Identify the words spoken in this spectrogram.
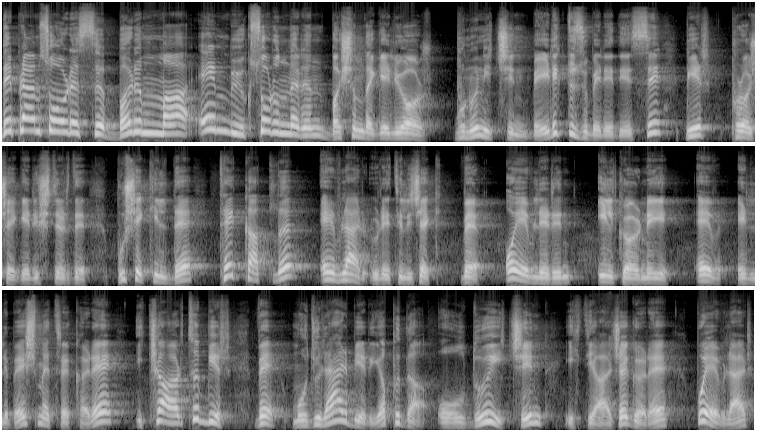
Deprem sonrası barınma en büyük sorunların başında geliyor. Bunun için Beylikdüzü Belediyesi bir proje geliştirdi. Bu şekilde tek katlı evler üretilecek ve o evlerin ilk örneği ev 55 metrekare 2 artı 1 ve modüler bir yapıda olduğu için ihtiyaca göre bu evler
